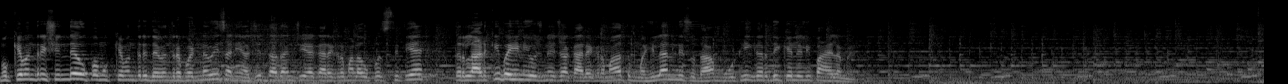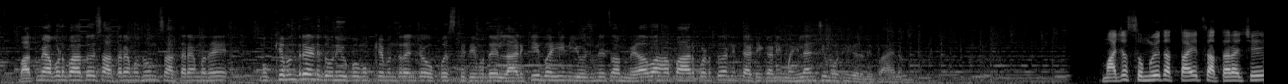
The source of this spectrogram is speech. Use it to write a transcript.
मुख्यमंत्री शिंदे उपमुख्यमंत्री देवेंद्र फडणवीस आणि अजितदादांची या कार्यक्रमाला उपस्थिती आहे. तर लाडकी बहीण योजनेच्या कार्यक्रमात महिलांनी सुद्धा मोठी गर्दी केलेली पाहायला मिळते. बातम्या आपण पाहतोय साताऱ्यामधून. साताऱ्यामध्ये मुख्यमंत्री आणि दोन्ही उपमुख्यमंत्र्यांच्या उपस्थितीमध्ये लाडकी बहीण योजनेचा मेळावा हा पार पडतोय आणि त्या ठिकाणी महिलांची मोठी गर्दी पाहायला मिळते. माझ्या समवेत आत्ता आहेत साताराचे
